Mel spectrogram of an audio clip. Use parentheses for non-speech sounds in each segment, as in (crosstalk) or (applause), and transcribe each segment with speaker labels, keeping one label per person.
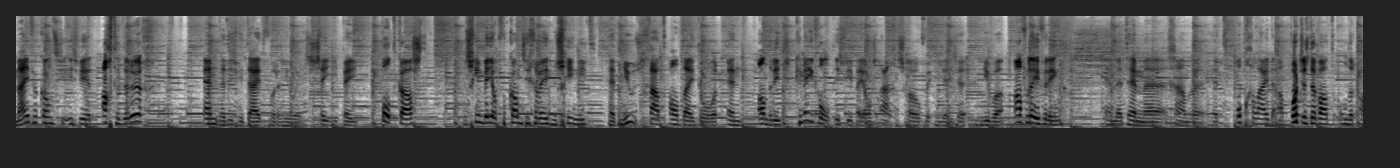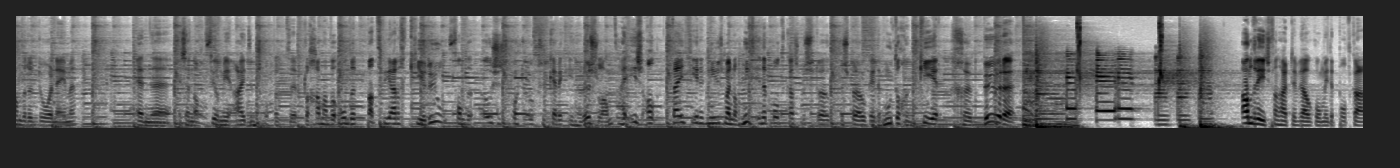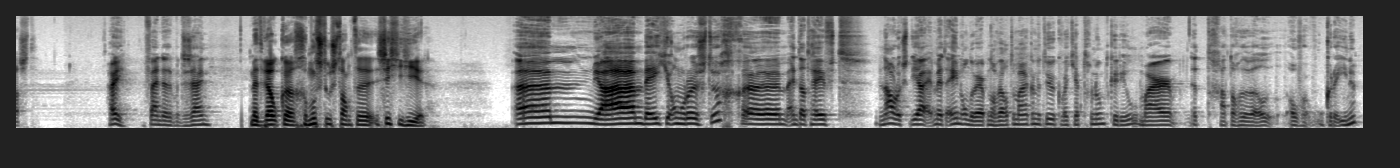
Speaker 1: meivakantie is weer achter de rug. En het is weer tijd voor een nieuwe CIP-podcast. Misschien ben je op vakantie geweest, misschien niet. Het nieuws gaat altijd door. En Andries Knevel is weer bij ons aangeschoven in deze nieuwe aflevering. En met hem eh, gaan we het opgeleide abortusdebat onder andere doornemen. En eh, er zijn nog veel meer items op het eh, programma, waaronder patriarch Kirill van de Oosters-Orthodoxe Kerk in Rusland. Hij is al een tijdje in het nieuws, maar nog niet in de podcast bespro- besproken. Dat moet toch een keer gebeuren. Andries, van harte welkom in de podcast.
Speaker 2: Hoi, fijn dat ik er te zijn.
Speaker 1: Met welke gemoedstoestand zit je hier?
Speaker 2: Ehm, ja, een beetje onrustig. Ehm, en dat heeft nauwelijks ja, met één onderwerp nog wel te maken natuurlijk, wat je hebt genoemd, Kirill. Maar het gaat toch wel over Oekraïne.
